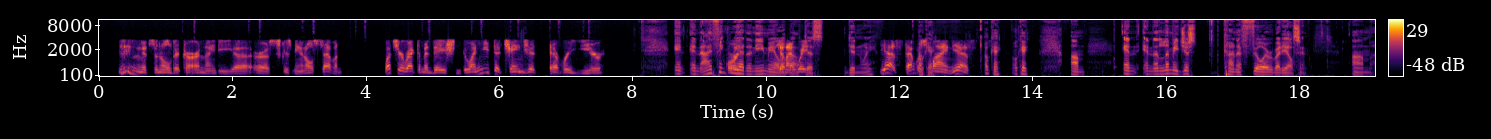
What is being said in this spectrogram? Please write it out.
it's an older car, ninety uh, or excuse me, an 07. What's your recommendation? Do I need to change it every year? And and I think Or we had an email about this, didn't we? Yes, that was Okay. mine. Yes. Okay, okay. Um, and and then let me just kind of fill everybody else in. Um,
